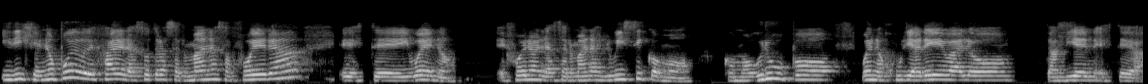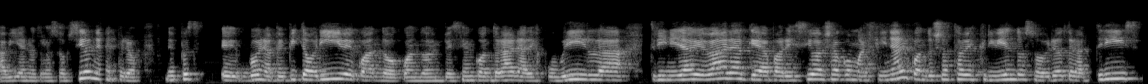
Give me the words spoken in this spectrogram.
y dije, no puedo dejar a las otras hermanas afuera, este, y bueno, eh, fueron las hermanas Luisi como, como grupo, bueno, Julia Arevalo, también este, habían otras opciones, pero después, eh, bueno, Pepita Oribe, cuando, cuando empecé a encontrar, a descubrirla, Trinidad Guevara, que apareció allá como al final, cuando ya estaba escribiendo sobre otra actriz,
